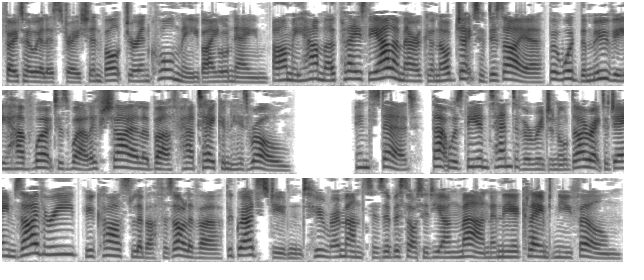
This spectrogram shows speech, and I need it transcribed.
Photo illustration Vulture in Call Me By Your Name. Armie Hammer plays the all-American object of desire, but would the movie have worked as well if Shia LaBeouf had taken his role? Instead, that was the intent of original director James Ivory, who cast LaBeouf as Oliver, the grad student who romances a besotted young man in the acclaimed new film.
